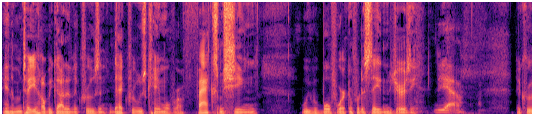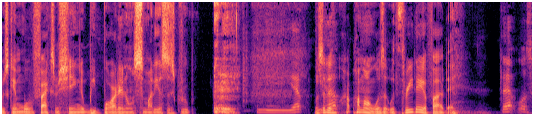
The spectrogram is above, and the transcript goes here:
and I'm gonna tell you how we got into cruising. That cruise came over a fax machine. We were both working for the state of New Jersey. Yeah. The cruise came over fax machine, and we in on somebody else's group. Yep. Was yep. it? A, how, how long was it? With three day or five day? That was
